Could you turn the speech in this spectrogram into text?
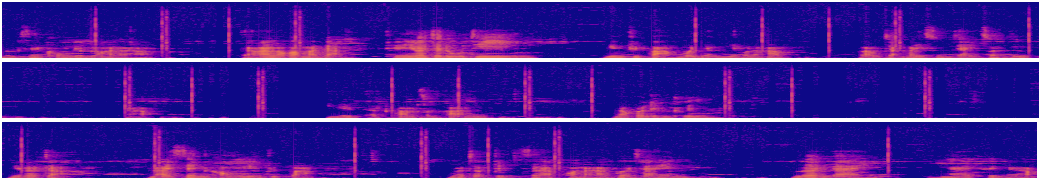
มันเส้นโค้งเรียบร้อยแล้วครับ จากนั้นเราก็มาดัด ทีนี้เราจะดูที่ริมฝีปากบนอย่างเดียวนะครับ เราจะไม่สนใจส่วนอื่นนะครับนี่ตัดความสัมพันธ์ เราก็ดึงขึ้น นี่เราจะได้เส้นของริมฝีปากเราจะติดสแนปก่อนนะครับ เพื่อจะให้เลื่อนได้ง่ายขึ้นนะครับ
